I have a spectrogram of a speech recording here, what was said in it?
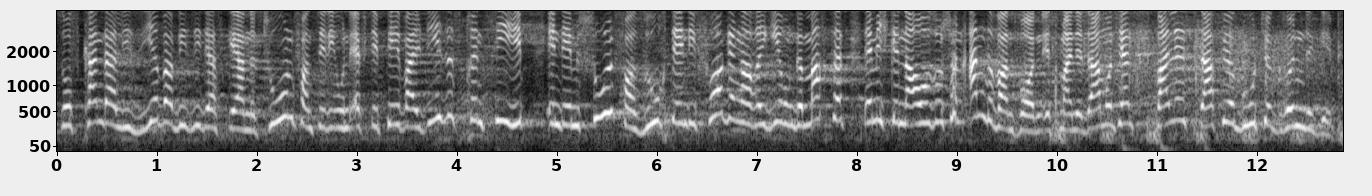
so skandalisierbar, wie Sie das gerne tun von CDU und FDP, weil dieses Prinzip in dem Schulversuch, den die Vorgängerregierung gemacht hat, nämlich genauso schon angewandt worden ist, meine Damen und Herren, weil es dafür gute Gründe gibt.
